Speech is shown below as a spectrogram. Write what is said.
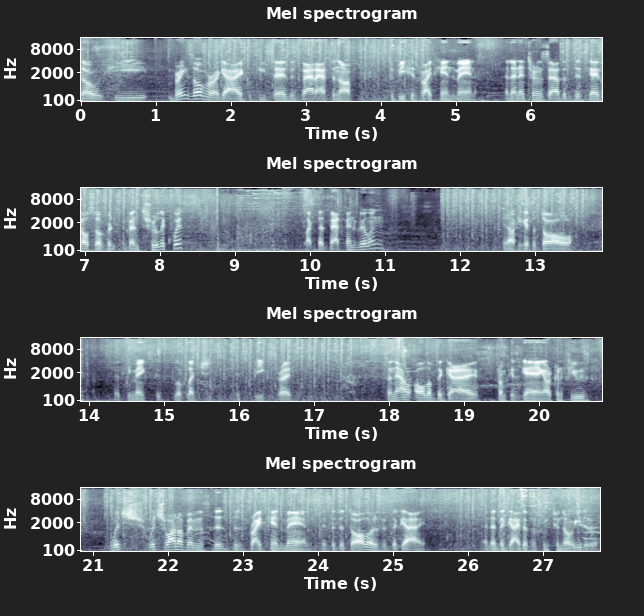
So he brings over a guy who he says is badass enough to be his right-hand man. And then it turns out that this guy is also a ventriloquist, like that Batman villain. You know, he gets a doll that he makes it look like it speaks, right? So now all of the guys from his gang are confused. Which which one of them is the, the right-hand man? Is it the doll or is it the guy? And then the guy doesn't seem to know either.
